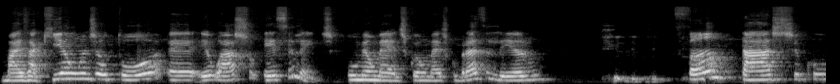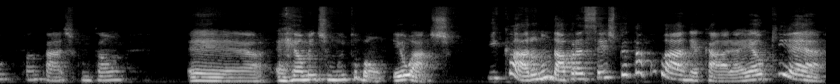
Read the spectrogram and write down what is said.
Mas aqui é onde eu tô, é, eu acho excelente. O meu médico é um médico brasileiro, fantástico, fantástico. Então, é, é realmente muito bom, eu acho. E claro, não dá para ser espetacular, né, cara? É o que é.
